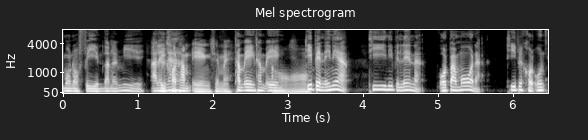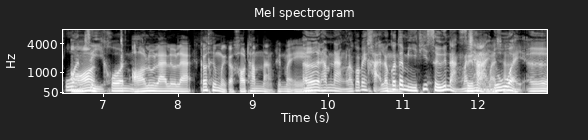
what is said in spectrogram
โมโนฟิล์มตอนนั้นมีอะไรคือเขานะทำเองใช่ไหมทำเองทำเองอ๋อที่เป็นไอเนี่ย ที่นี่ไปเล่นอะโอ๊ตปราโมดอะที่เป็นคนอ้วนอ๋อๆสี่คน อ๋อ รู้แล้วรู้แล้ว ก็คือเหมือนกับเขาทำหนังขึ้นมาเอง เออทำหนังแล้วก็ไปขาย แล้วก็อืมจะมีที่ซื้อหนังมาซื้อหนัฉางยมาฉายด้วย เออ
